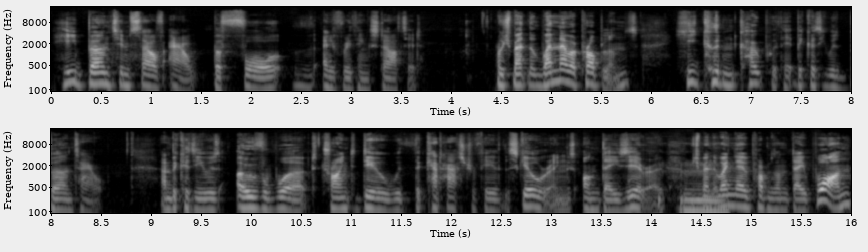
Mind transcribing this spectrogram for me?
he burnt himself out before everything started. Which meant that when there were problems, he couldn't cope with it because he was burnt out. And because he was overworked trying to deal with the catastrophe of the skill rings on day zero. Which meant that when there were problems on day one,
